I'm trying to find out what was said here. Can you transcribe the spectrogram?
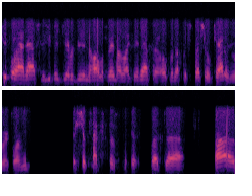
people had asked me, "You think you ever be in the Hall of Fame?" I'm like, they'd have to open up a special category for me. but uh, uh,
